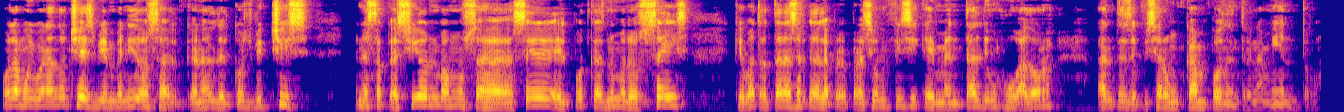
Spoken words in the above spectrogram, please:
Hola, muy buenas noches, bienvenidos al canal del Coach Big Cheese. En esta ocasión vamos a hacer el podcast número 6 que va a tratar acerca de la preparación física y mental de un jugador antes de pisar un campo de entrenamiento.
